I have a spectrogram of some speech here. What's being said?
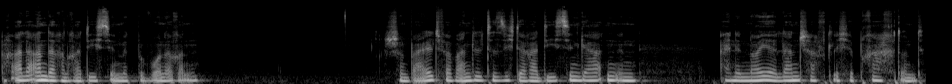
auch alle anderen Radieschenmitbewohnerinnen. Schon bald verwandelte sich der Radieschengarten in eine neue landschaftliche Pracht und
